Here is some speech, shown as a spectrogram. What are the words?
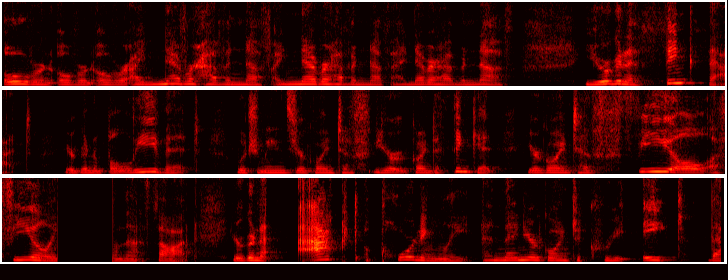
Over and over and over, I never have enough. I never have enough. I never have enough. You're going to think that. You're going to believe it, which means you're going to you're going to think it. You're going to feel a feeling on that thought. You're going to act accordingly, and then you're going to create that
